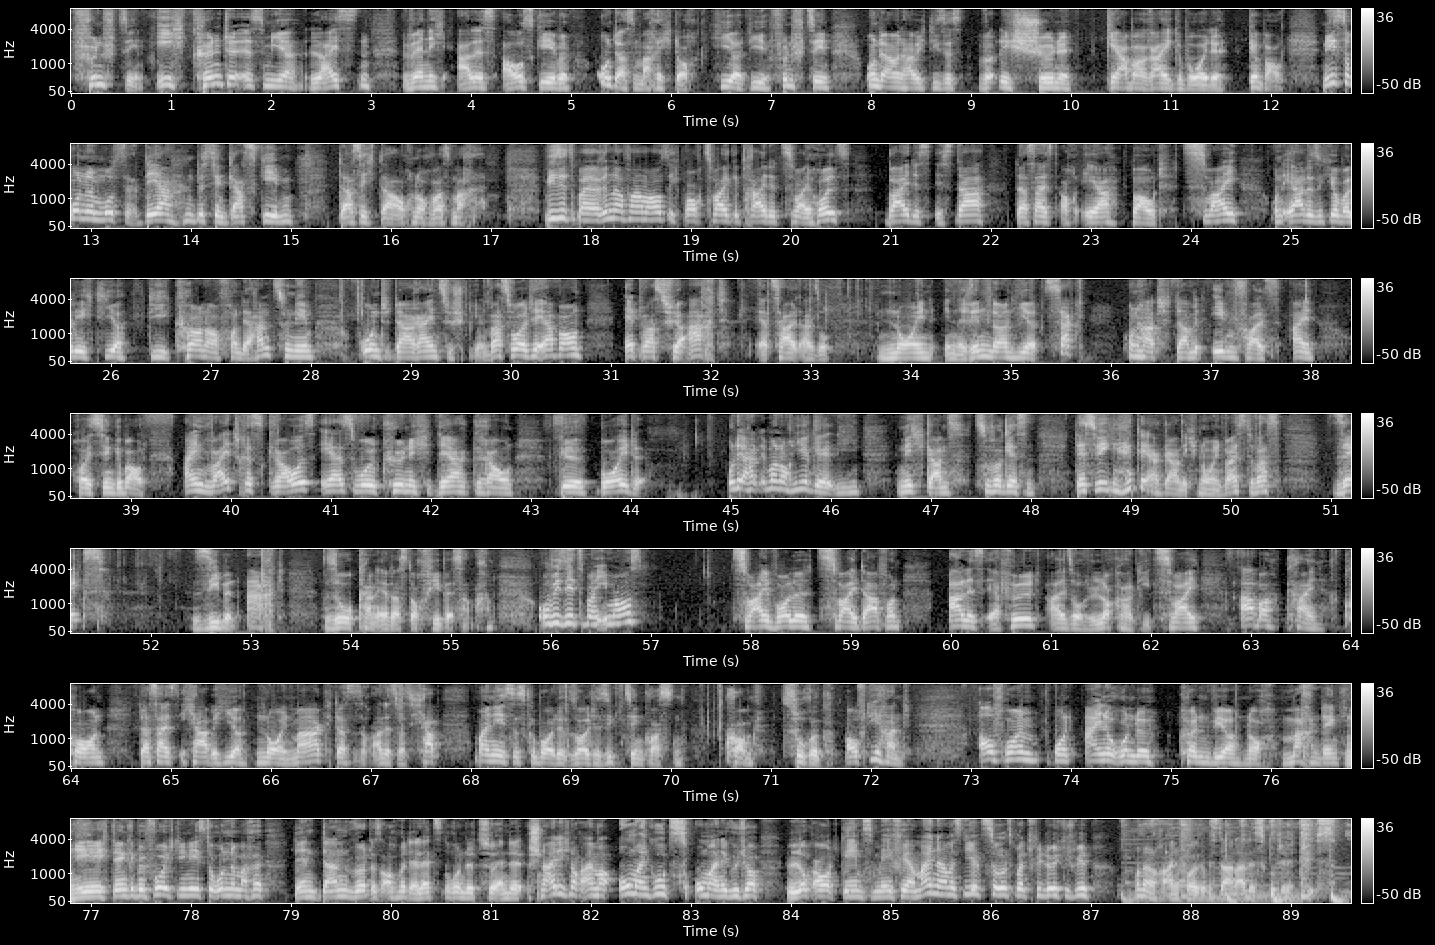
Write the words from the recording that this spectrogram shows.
15. Ich könnte es mir leisten, wenn ich alles ausgebe. Und das mache ich doch. Hier die 15. Und damit habe ich dieses wirklich schöne Gerbereigebäude gebaut. Nächste Runde muss der ein bisschen Gas geben, dass ich da auch noch was mache. Wie sieht es bei der Rinderfarm aus? Ich brauche zwei Getreide, zwei Holz. Beides ist da. Das heißt, auch er baut zwei. Und er hatte sich überlegt, hier die Körner von der Hand zu nehmen und da reinzuspielen. Was wollte er bauen? Etwas für 8. Er zahlt also 9 in Rindern hier, zack, und hat damit ebenfalls ein Häuschen gebaut. Ein weiteres graues, er ist wohl König der grauen Gebäude. Und er hat immer noch hier Geld liegen, nicht ganz zu vergessen. Deswegen hätte er gar nicht 9. Weißt du was? 6, 7, 8. So kann er das doch viel besser machen. Und wie sieht es bei ihm aus? Zwei Wolle, zwei davon, alles erfüllt, also locker die zwei, aber kein Korn. Das heißt, ich habe hier 9 Mark, das ist auch alles, was ich habe. Mein nächstes Gebäude sollte 17 kosten, kommt zurück auf die Hand. Aufräumen und eine Runde können wir noch machen, denke ich. Nee, ich denke, bevor ich die nächste Runde mache, denn dann wird es auch mit der letzten Runde zu Ende, schneide ich noch einmal, oh mein Guts, oh meine Güter, Lookout Games Mayfair. Mein Name ist Nils, Zurelsbrettspiel durchgespielt und dann noch eine Folge. Bis dann, alles Gute, tschüss.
